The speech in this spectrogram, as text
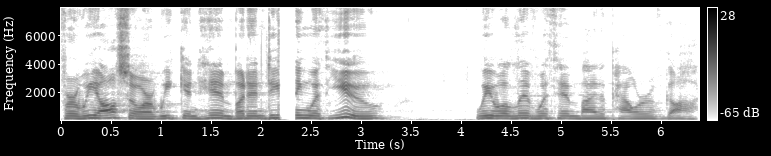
For we also are weak in him, but in dealing with you, we will live with him by the power of God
